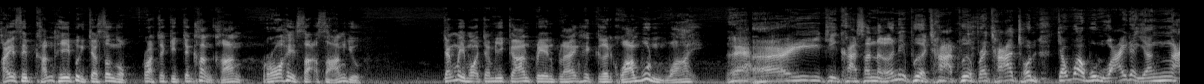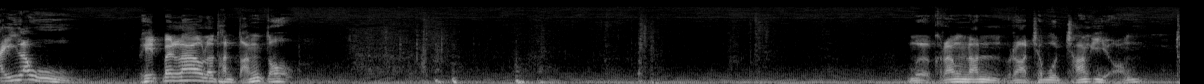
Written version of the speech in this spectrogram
ภัยสิบขันทีเพิ่งจะสงบ ราชกิจยังข้างค้าง รอให้สะสางอยู่ ยังไม่เหมาะจะมีการเปลี่ยนแปลงให้เกิดความวุ่นวายเอ้ยที่ข้าเสนอนี่เพื่อชาติเพื่อประชาชน จะว่าวุ่นวายได้ยังไงเล่า ผิดไปแล้วแล้วท่านตังโต เมื่อครั้งนั้นราชบุตรช้างอีหยองเถ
